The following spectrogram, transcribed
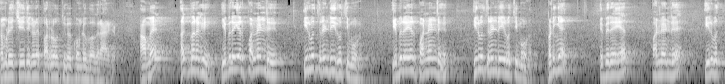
நம்முடைய செய்திகளை பரலோகத்துக்கு கொண்டு போகிறார்கள். ஆமேன். அதுக்கு பிறகு எபிரேயர் பன்னெண்டு இருபத்தி ரெண்டு இருபத்தி மூணு எபிரேயர் பன்னெண்டு இருபத்தி ரெண்டு இருபத்தி மூணு படிங்க. எபிரேயர் பன்னெண்டு இருபத்தி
